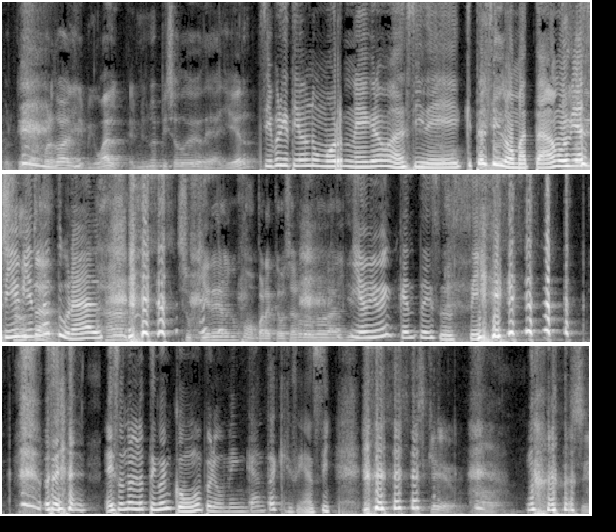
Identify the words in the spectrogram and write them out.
porque de acuerdo al igual, el mismo episodio de ayer, Sí, porque tiene un humor negro así Sí, de, no, ¿qué tal si lo- lo matamos? y así, bien natural. ajá, sugiere algo como para causar dolor a alguien. Y a mí me encanta eso, sí. o sea, eso no lo tengo en común, pero me encanta que sea así. Es que, wow, sí.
